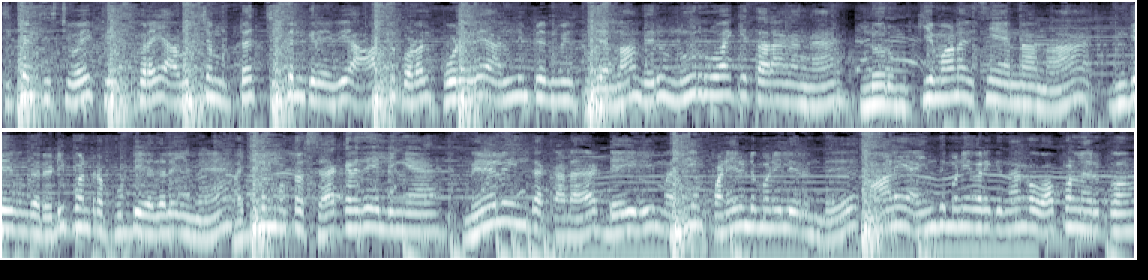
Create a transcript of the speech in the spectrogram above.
chicken sixty five fish fry அவிச்ச முட்டை சிக்கன் கிரேவி ஆட்டுக்குடல் கூடவே அன்லிமிடெட் மீல்ஸ் இதெல்லாம் வெறும் நூறு ரூபாய்க்கு தராங்க இன்னொரு முக்கியமான விஷயம் என்னன்னா இங்க இவங்க ரெடி பண்ற ஃபுட் எதுலயுமே அஜினமுட்டை சேர்க்கறதே இல்லைங்க. மேலும் இந்த கடை டெய்லி மதியம் பன்னிரெண்டு மணில இருந்து மாலை ஐந்து மணி வரைக்கும் தாங்க ஓப்பன்ல இருக்கும்.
